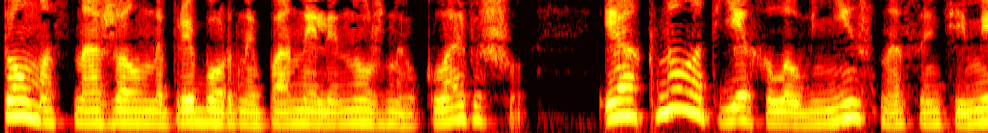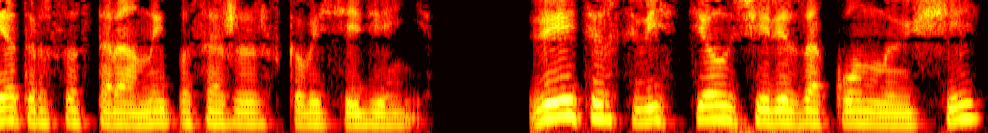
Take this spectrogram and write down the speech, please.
Томас нажал на приборной панели нужную клавишу, и окно отъехало вниз на сантиметр со стороны пассажирского сиденья. Ветер свистел через оконную щель,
